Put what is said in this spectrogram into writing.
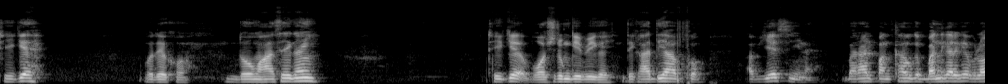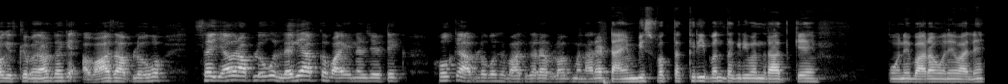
ठीक है? वो देखो, दो वहाँ से गई ठीक है वॉशरूम की भी गई। दिखा दिया आपको। अब ये सीन है। बहरहाल पंखा होकर बंद करके ब्लॉग इसलिए बना रहा था कि आवाज़ आप लोगों को सही है और आप लोगों को लगे आपका भाई एनर्जेटिक हो के आप लोगों से बात कर रहा है। ब्लॉग बना रहा है। टाइम भी इस वक्त तकरीबन तकरीबन रात के पौने बारह होने वाले हैं।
